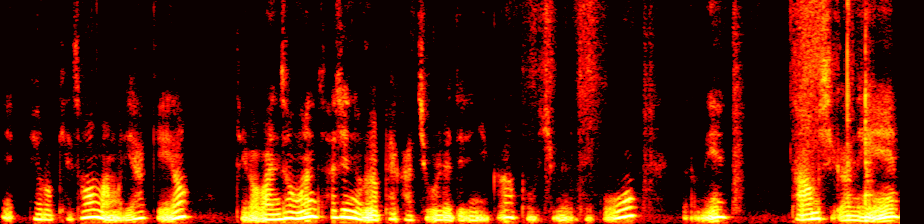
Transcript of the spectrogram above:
네, 이렇게 해서 마무리 할게요. 제가 완성은 사진으로 옆에 같이 올려드리니까 보시면 되고 그 다음에 다음 시간에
